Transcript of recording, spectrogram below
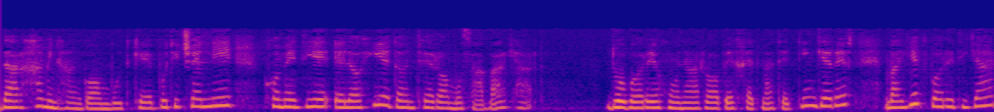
در همین هنگام بود که بوتیچلی کمدی الهی دانته را مصور کرد. دوباره هنر را به خدمت دین گرفت و یک بار دیگر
